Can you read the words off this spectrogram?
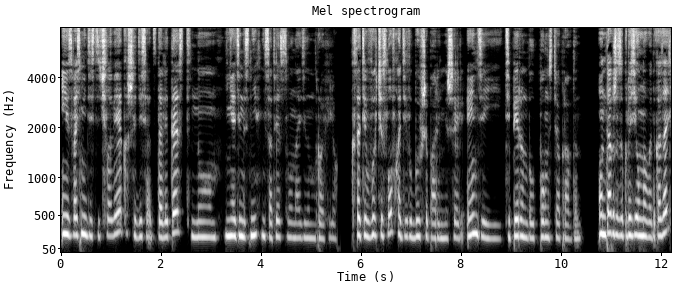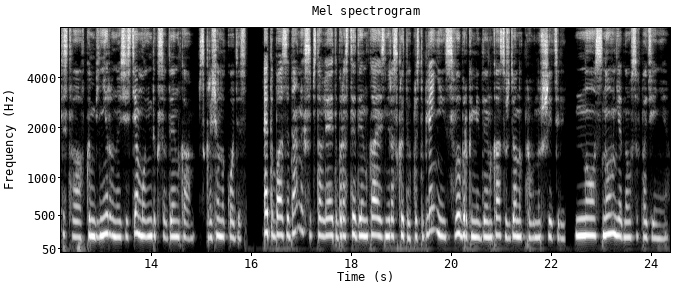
И из 80 человек 60 сдали тест, но ни один из них не соответствовал найденному профилю. Кстати, в их число входил бывший парень Мишель, Энди, и теперь он был полностью оправдан. Он также загрузил новые доказательства в комбинированную систему индексов ДНК, сокращенно CODIS, эта база данных составляет образцы ДНК из нераскрытых преступлений с выборками ДНК осужденных правонарушителей, но снова ни одного совпадения.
